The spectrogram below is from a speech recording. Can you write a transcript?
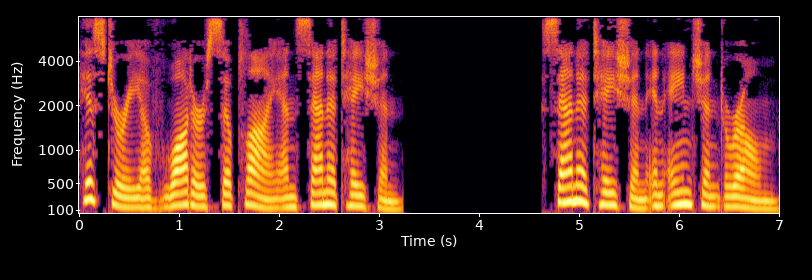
History of water supply and sanitation. Sanitation in ancient Rome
